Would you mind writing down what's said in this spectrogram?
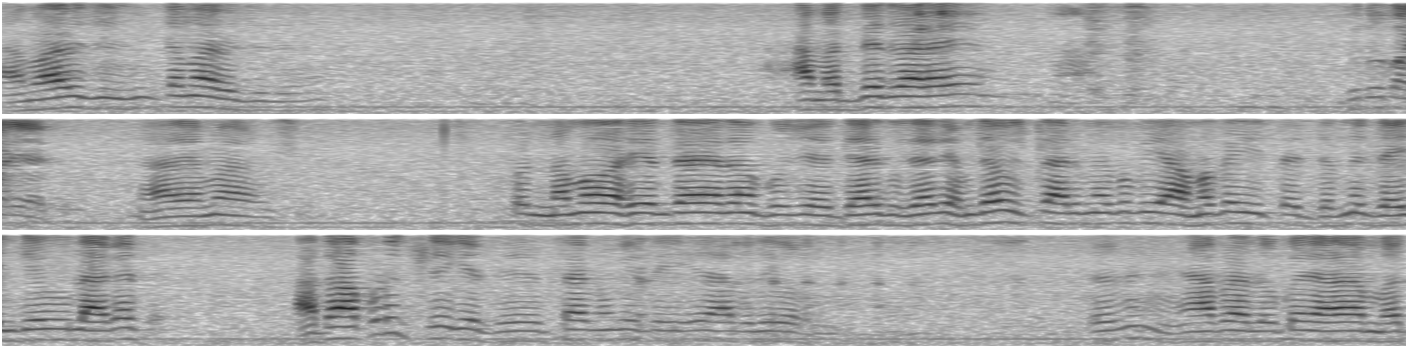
અમારું જુદું તમારું જુદું. આ મતભેદ વાળા જુદું પાડી હા એમાં પણ નમો હરિયંતા જયારે ગુજરાતી સમજાવું ત્યારે મેં કહું આમાં કઈ તમને જૈન જેવું લાગે છે? આ તો આપણું જ છે કે છે. આ બધું આપણા લોકોને મત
